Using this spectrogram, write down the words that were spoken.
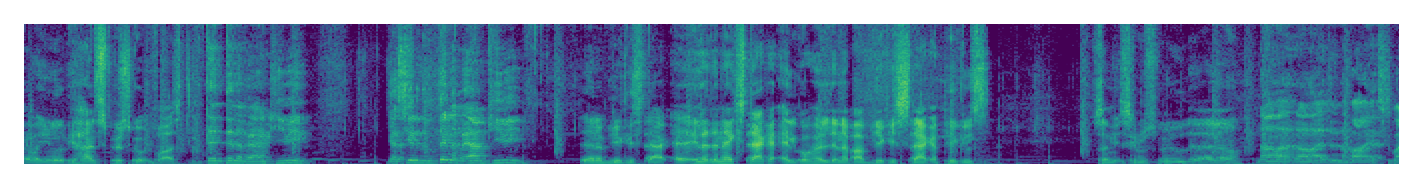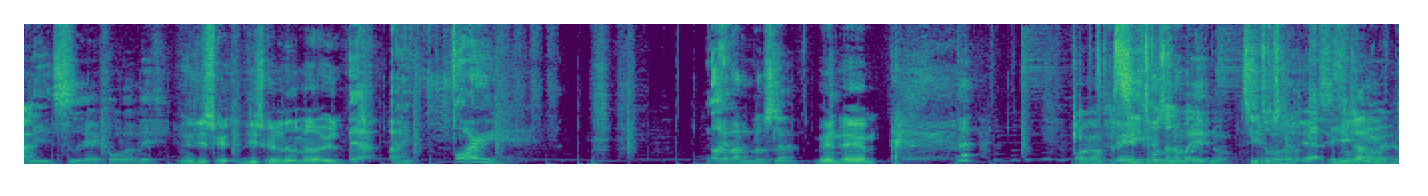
Jeg var lige nødt. Vi har en spytskål forresten. Den, den er værre end kiwien. Jeg siger det nu, den er værre end kiwien. Den er virkelig stærk. Eller den er ikke stærk af alkohol, den er bare virkelig stærk af pickles. Så skal du smide ud eller andet? Nej, nej, nej, nej, den er bare, jeg skal bare lige sidde her i et kort øjeblik. Lige, skyld, lige skyld ned med noget øl. Ja, ej, føj. Nej, var den blevet slem. Men øhm... Citrus er nummer et nu. Citrus Citrus er- ja, citrus helt klart nummer et nu.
